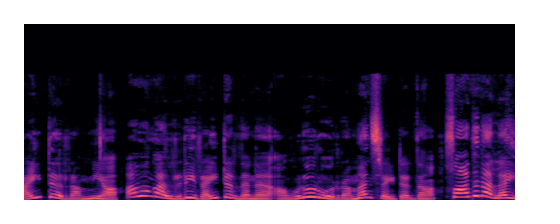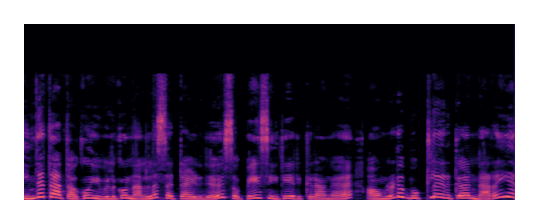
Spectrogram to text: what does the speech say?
ரைட்டர் ரம்யா. அவங்க ஆல்ரெடி ரைட்டர் தானே. அவளும் ஒரு ஒரு ரொமான்ஸ் ரைட்டர் தான். சோ அதனால இந்த தாத்தாக்கும் இவளுக்கும் நல்லா செட் ஆயிடுது. சோ பேசிட்டே இருக்கிறாங்க. அவங்களோட புக்ல இருக்க நிறைய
